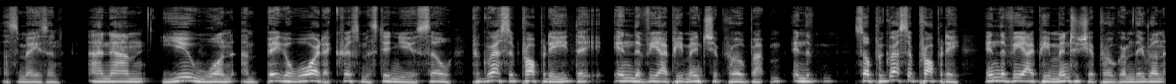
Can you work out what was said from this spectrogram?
That's amazing. And um, you won a big award at Christmas, didn't you? So Progressive Property, the in the VIP mentorship program, in the so Progressive Property in the VIP mentorship program, they run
